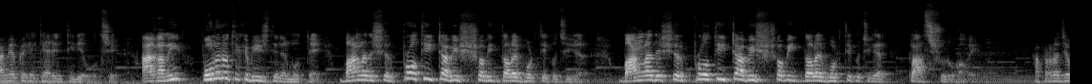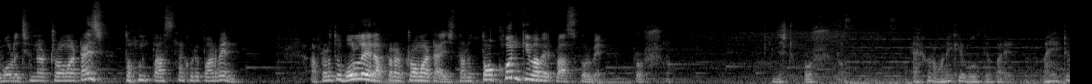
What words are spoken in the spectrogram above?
আমি আপনাকে গ্যারেন্টি দিয়ে বলছি, আগামী পনেরো থেকে বিশ দিনের মধ্যে বাংলাদেশের প্রতিটা বিশ্ববিদ্যালয়ে ভর্তি কোচিংয়ের বাংলাদেশের প্রতিটা বিশ্ববিদ্যালয়ে ভর্তি কোচিংয়ের ক্লাস শুরু হবে। আপনারা যে বলেছেন না ট্রমাটাইজ তখন ক্লাস না করে পারবেন। আপনারা তো বললেন আপনারা ট্রমাটাইজ তাহলে তখন কীভাবে ক্লাস করবেন? প্রশ্ন। জাস্ট প্রশ্ন। এখন অনেকে বলতে পারেন, ভাই, একটা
